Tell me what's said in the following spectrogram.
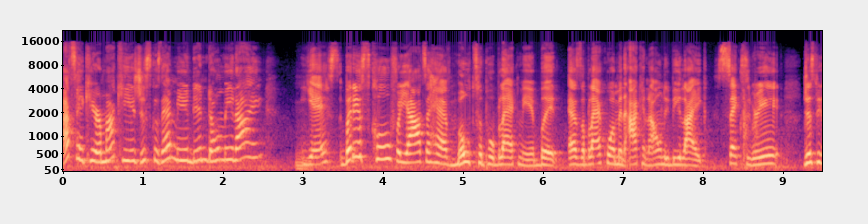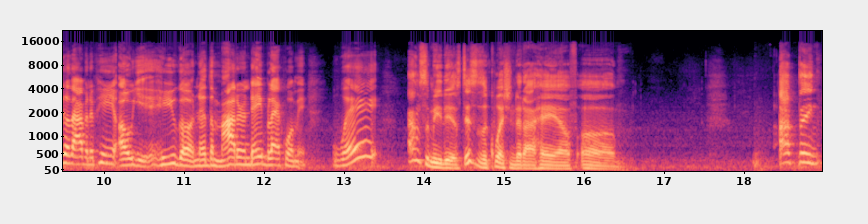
I take care of my kids just because that man didn't don't mean I ain't. Mm. Yes, but it's cool for y'all to have multiple black men. But as a black woman, I can only be like Sexyy Red just because I have an opinion. Oh yeah, here you go, another modern day black woman. What? Answer me this. This is a question that I have. Um, I think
